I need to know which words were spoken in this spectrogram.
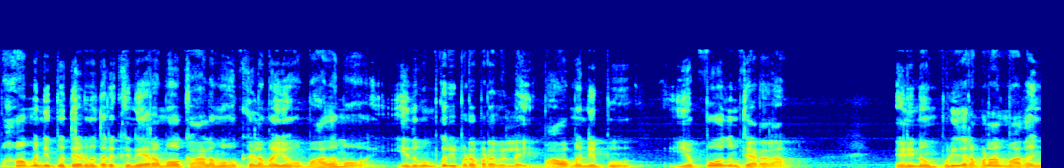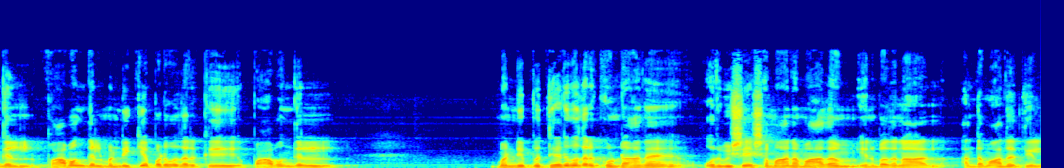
பாவ மன்னிப்பு தேடுவதற்கு நேரமோ காலமோ கிழமையோ மாதமோ எதுவும் குறிப்பிடப்படவில்லை. பாவ மன்னிப்பு எப்போதும் தேடலாம். எனினும் புனித ரமலான் மாதங்கள் பாவங்கள் மன்னிக்கப்படுவதற்கு பாவங்கள் மன்னிப்பு தேடுவதற்குண்டான ஒரு விசேஷமான மாதம் என்பதனால் அந்த மாதத்தில்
